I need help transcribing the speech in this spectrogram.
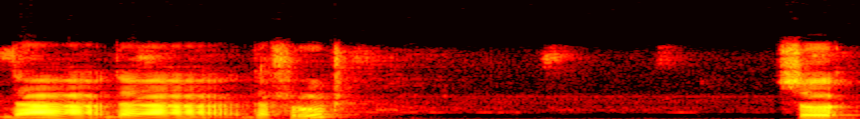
the the the fruit. So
